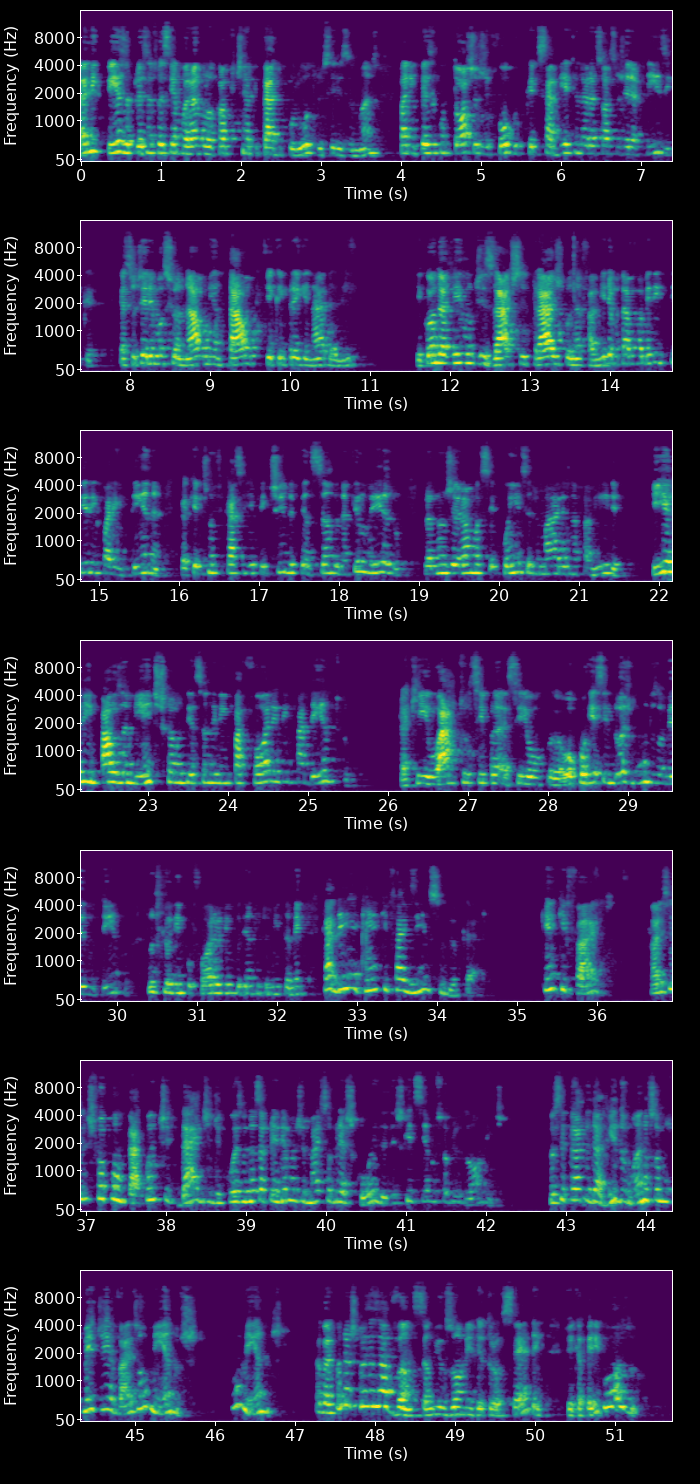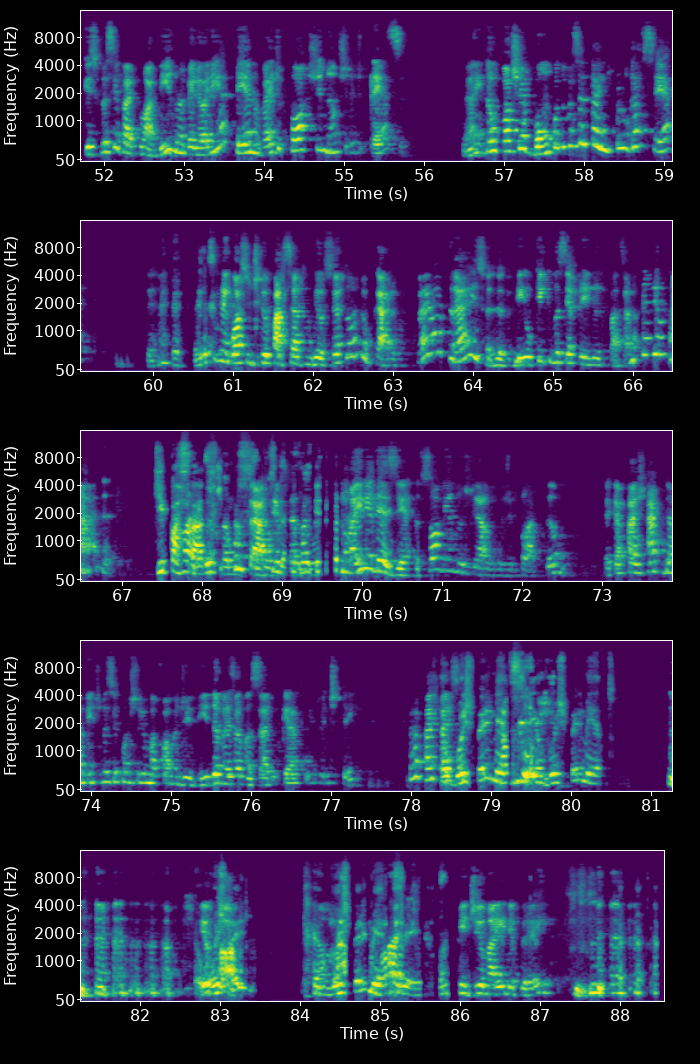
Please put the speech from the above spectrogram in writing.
A limpeza, por exemplo, você ia morar no local que tinha habitado por outros seres humanos, para limpeza com tochas de fogo, porque ele sabia que não era só sujeira física, é sujeira emocional, mental, que fica impregnada ali. E quando havia um desastre trágico na família, botava a família inteira em quarentena para que eles não ficassem repetindo e pensando naquilo mesmo, para não gerar uma sequência de males na família. E ia limpar os ambientes estavam pensando em limpar fora e limpar dentro, para que o ato se, se ocorresse em dois mundos ao mesmo tempo. Tudo que eu limpo fora, eu limpo dentro de mim também. Cadê? Quem é que faz isso, meu caro? Quem é que faz? Olha, se a gente for contar a quantidade de coisas, nós aprendemos demais sobre as coisas, esquecemos sobre os homens. Não se trata da vida humana, somos medievais ou menos. Ou menos. Agora, quando as coisas avançam e os homens retrocedem, fica perigoso. Porque se você vai para um abismo, é melhor ir a pé, não vai de Porsche, não, chega depressa. Tá? Então, o Porsche é bom quando você está indo para o lugar certo. Tá? Esse negócio de que o passado não deu certo, oh, meu caro, vai lá atrás, ver o que, que você aprendeu do passado. Não aprendeu nada. Que passado Olha, estamos Você fica numa ilha deserta, só lendo os diálogos de Platão, é capaz rapidamente você construir uma forma de vida mais avançada do que a que a gente tem. Rapaz, é um bom experimento, é um bom experimento. É um Eu bom experimento. É um bom experimento. Pedir uma ilha por aí?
